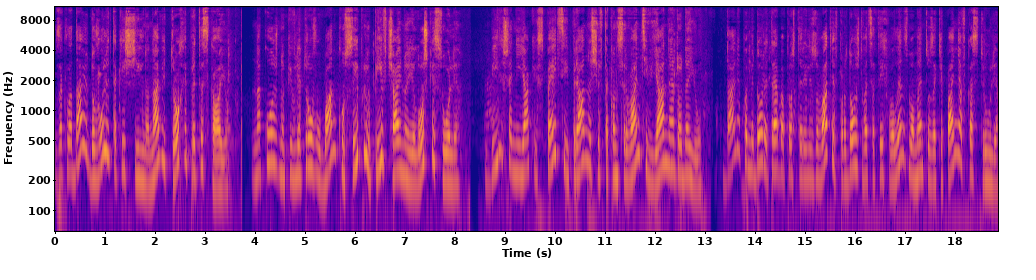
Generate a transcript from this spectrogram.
Закладаю доволі таки щільно, навіть трохи притискаю. На кожну півлітрову банку сиплю пів чайної ложки солі. Більше ніяких спецій, прянощів та консервантів я не додаю. Далі помідори треба простерилізувати впродовж 20 хвилин з моменту закипання в каструлі.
